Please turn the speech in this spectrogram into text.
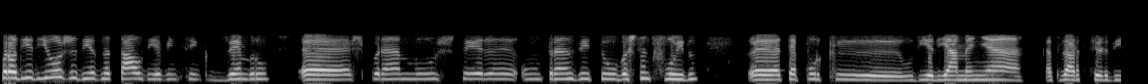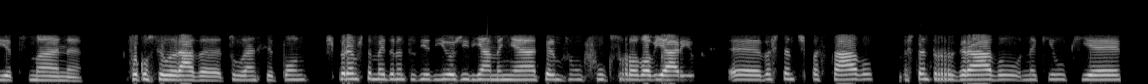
Para o dia de hoje, dia de Natal, dia 25 de dezembro, uh, esperamos ter eh, um trânsito bastante fluido, uh, até porque o dia de amanhã, apesar de ser dia de semana, foi considerada tolerância de ponto. Esperamos também durante o dia de hoje e de amanhã termos um fluxo rodoviário bastante espaçado, bastante regrado naquilo que é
